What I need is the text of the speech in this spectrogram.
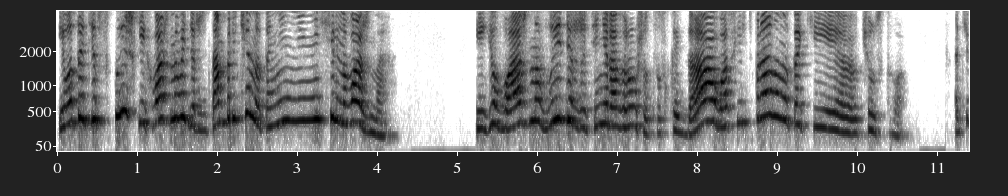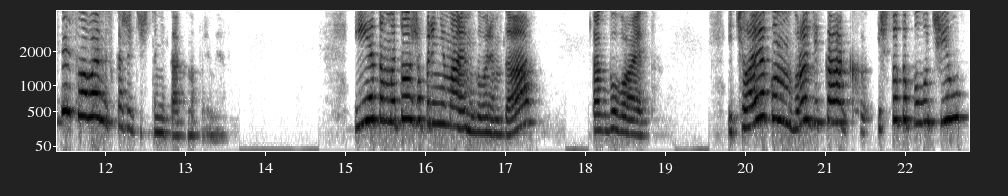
И вот эти вспышки, их важно выдержать. Там причина-то не, не, не сильно важная. Ее важно выдержать и не разрушиться. Сказать, да, у вас есть право на такие чувства. А теперь словами скажите, что не так, например. И это мы тоже принимаем, говорим, да, так бывает. И человек, он вроде как и что-то получил,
